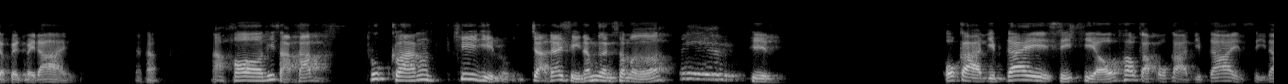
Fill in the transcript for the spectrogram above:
จะเป็นไปได้นะครับอะข้อที่สามครับ ทุกครั้งที่หยิบจะได้สีน้ำเงินเสมอ ผิด โอกาสหยิบได้สีเขียวเท่ากับโอกาสหยิบได้สีด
